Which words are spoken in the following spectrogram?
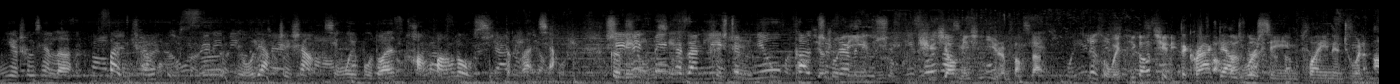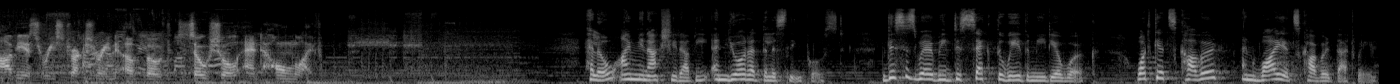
行业出现了饭圈互撕、流量至上、行为不端、行帮陋习等乱象，个别明星甚至全球第一取消明星艺人榜单。正所谓提纲挈领。The crackdowns we're seeing playing into an obvious restructuring of both social and home life. Hello, I'm Meenakshi Ravi, and you're at the Listening Post. This is where we dissect the way the media work, what gets covered, and why it's covered that way.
